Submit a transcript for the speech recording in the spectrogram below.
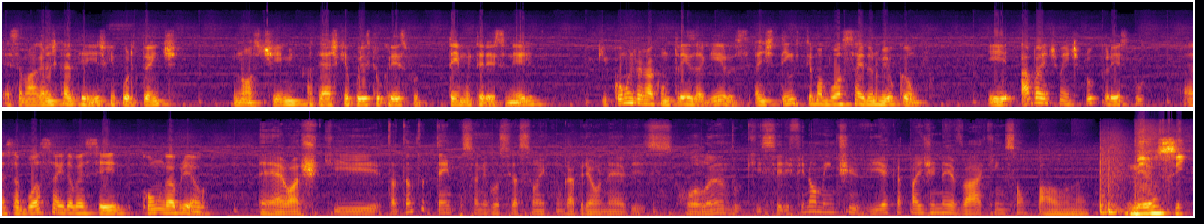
essa é uma grande característica importante do nosso time. Até acho que é por isso que o Crespo tem muito interesse nele. Que como gente vai jogar com três zagueiros, a gente tem que ter uma boa saída no meio campo. E aparentemente pro Crespo, essa boa saída vai ser com o Gabriel. É, eu acho que tá tanto tempo essa negociação aí com o Gabriel Neves rolando que se ele finalmente vir é capaz de nevar aqui em São Paulo, né? Meu sim.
